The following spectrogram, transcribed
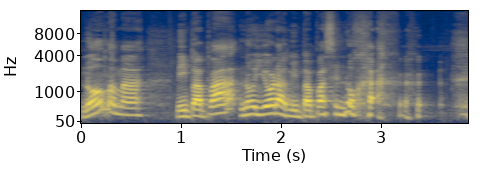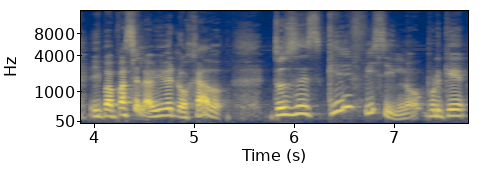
no mamá, mi papá no llora, mi papá se enoja. mi papá se la vive enojado. Entonces, qué difícil, ¿no? Porque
